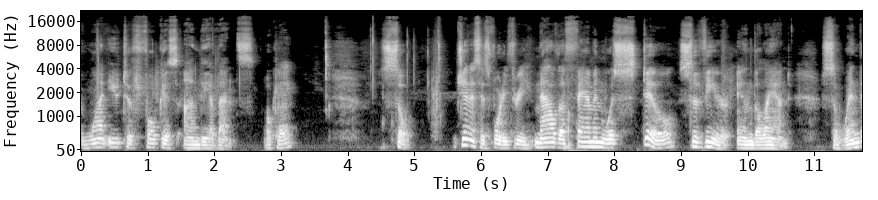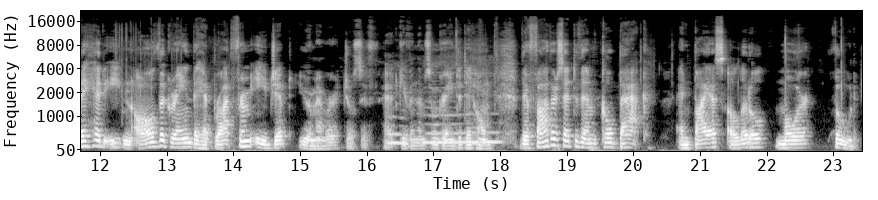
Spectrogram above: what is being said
I want you to focus on the events, okay? So, Genesis 43. Now the famine was still severe in the land. So when they had eaten all the grain they had brought from Egypt, you remember Joseph had given them some grain to take home, their father said to them, Go back and buy us a little more food.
